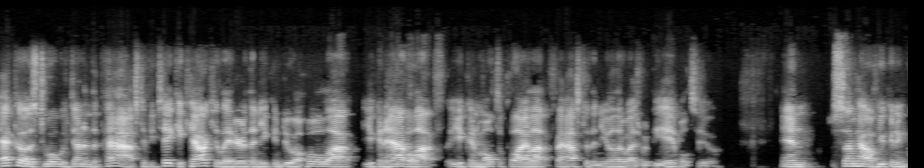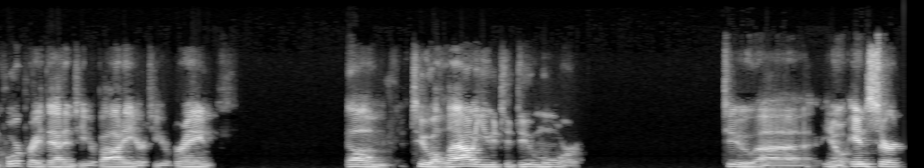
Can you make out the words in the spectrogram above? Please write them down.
echoes to what we've done in the past. If you take a calculator then you can do a whole lot you can add a lot you can multiply a lot faster than you otherwise would be able to. And somehow if you can incorporate that into your body or to your brain um, to allow you to do more to uh, you know insert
